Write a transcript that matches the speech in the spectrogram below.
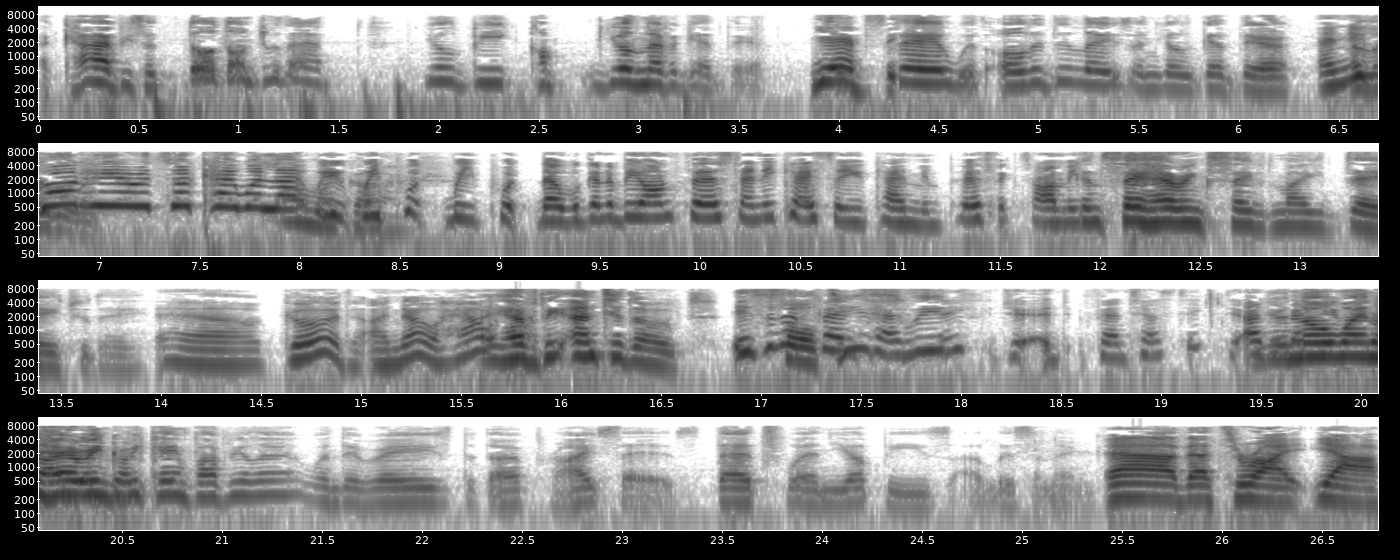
a cab. He said, no, don't do that. You'll be, com- you'll never get there. Yeah, So stay with all the delays and you'll get there. And you got late. here. It's okay. We're late. Oh we we put we put they were going to be on first any case, so you came in perfect I timing. can say herring saved my day today. Oh, good. I know how. I have the antidote. Isn't Salty, it fantastic? sweet. Uh, Fantastic. I You know, know when herring became popular? When they raised the prices. That's when yuppies are listening. Ah, that's right. Yeah,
